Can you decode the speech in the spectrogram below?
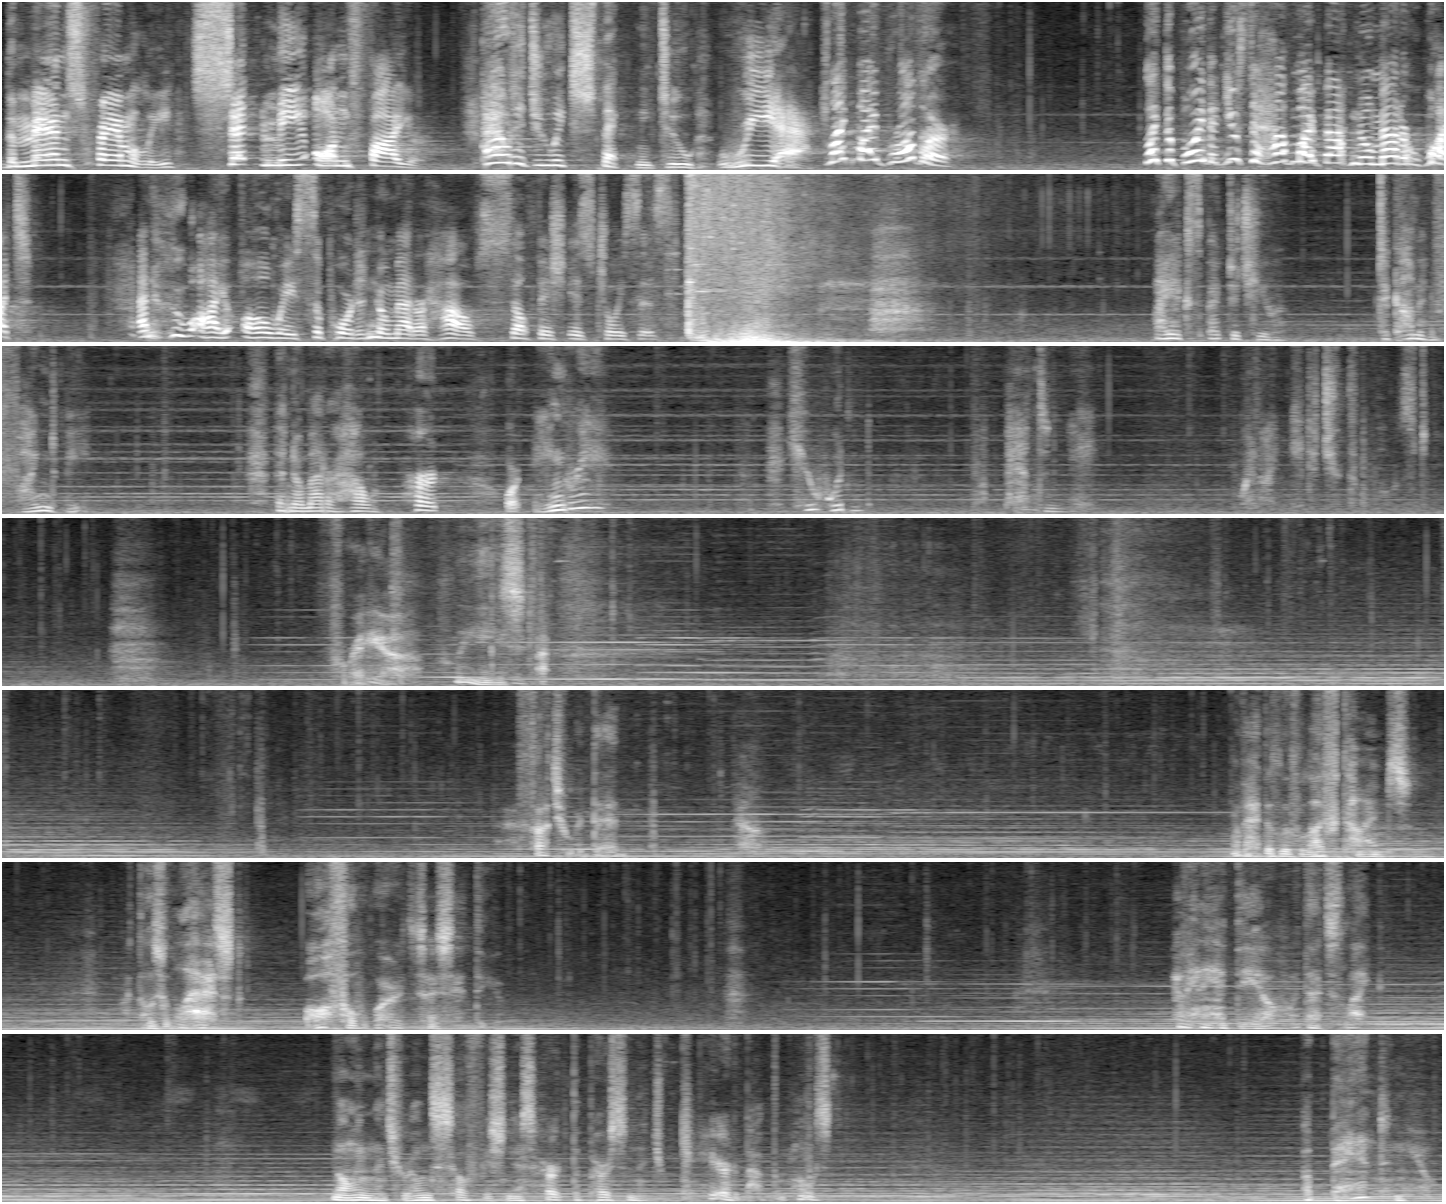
The man's family set me on fire. How did you expect me to react? Like my brother! Like the boy that used to have my back no matter what! And who I always supported no matter how selfish his choices. I expected you to come and find me. That no matter how hurt or angry, you wouldn't abandon me Freya, please. I... I thought you were dead. I've had to live lifetimes But those last awful words I said to you. Have any idea what that's like? Knowing that your own selfishness hurt the person that you cared about the most. Abandon you.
